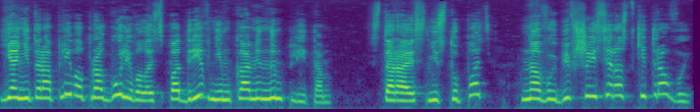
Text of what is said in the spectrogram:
я неторопливо прогуливалась по древним каменным плитам, стараясь не ступать на выбившиеся ростки травы.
